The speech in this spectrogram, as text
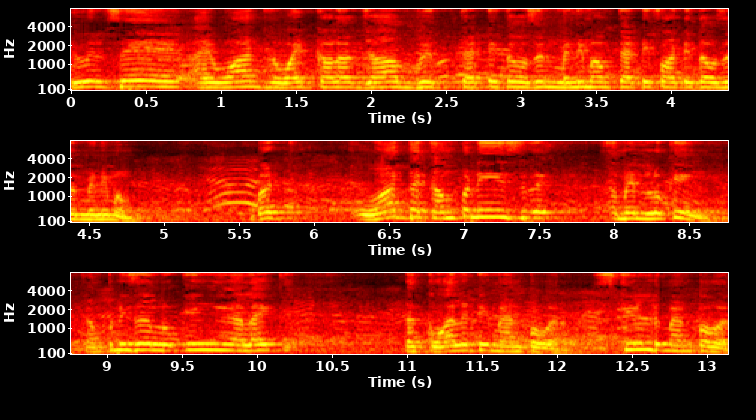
you will say I want a white collar job with 30,000 minimum, 30, 40,000 minimum. But what the company is, I mean, looking, companies are looking uh, like the quality manpower, skilled manpower,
